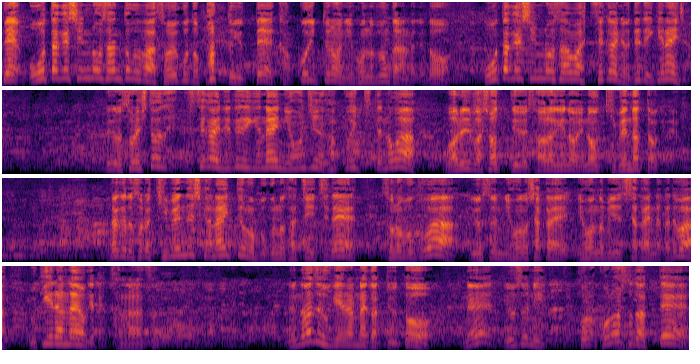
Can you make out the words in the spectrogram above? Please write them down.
で大竹新郎さんとかがそういうことをパッと言ってかっこいいっていうのが日本の文化なんだけど大竹新郎さんは世界には出ていけないじゃん。だけどそれ人世界に出ていけない日本人がかっこいいって言ってるのが悪い場所っていう沢木の井の詭弁だったわけだよ。だけどそれは詭弁でしかないっていうのが僕の立ち位置でその僕は要するに日本の社会日本の美術社会の中では受け入れられないわけだ必ず。でなぜ受け入れられないかっていうとね要するにこのこの人だって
